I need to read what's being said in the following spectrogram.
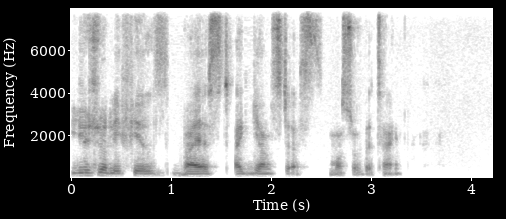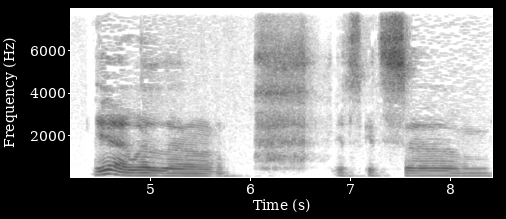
usually feels biased against us most of the time. Yeah, well, uh, it's it's um,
